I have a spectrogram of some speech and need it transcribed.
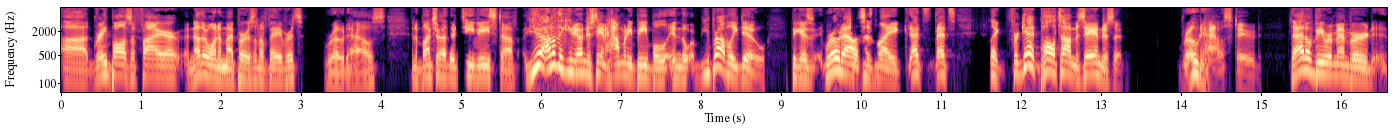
uh, Great Balls of Fire, another one of my personal favorites, Roadhouse, and a bunch of other TV stuff. You, I don't think you understand how many people in the you probably do because Roadhouse is like that's that's like forget Paul Thomas Anderson. Roadhouse, dude. That'll be remembered.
